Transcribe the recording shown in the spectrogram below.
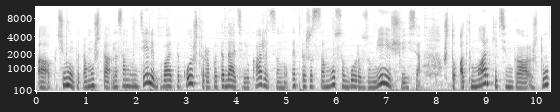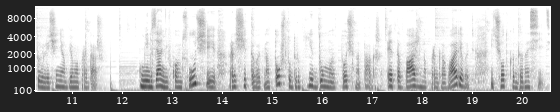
А, почему? Потому что на самом деле бывает такое, что работодателю кажется, ну это же само собой разумеющееся, что от маркетинга ждут увеличения объема продаж. Нельзя ни в коем случае рассчитывать на то, что другие думают точно так же. Это важно проговаривать и четко доносить.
